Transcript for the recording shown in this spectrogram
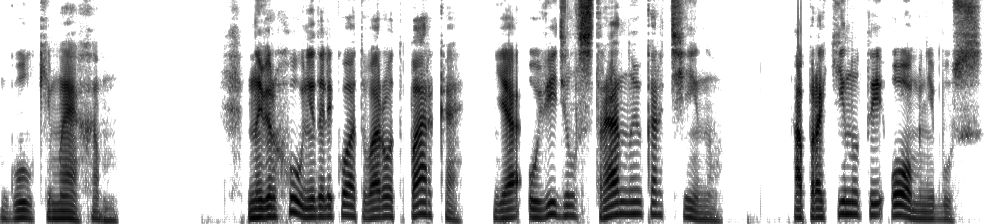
гулким эхом. Наверху, недалеко от ворот парка, я увидел странную картину. Опрокинутый омнибус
